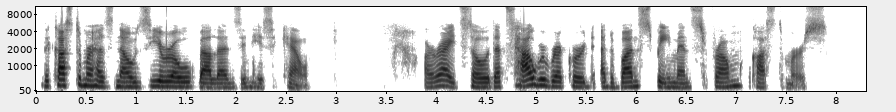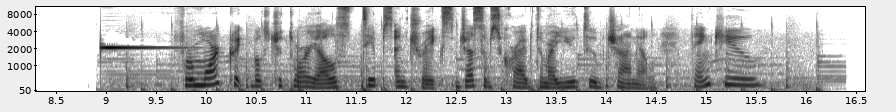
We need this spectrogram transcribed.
the customer has now zero balance in his account. All right, so that's how we record advance payments from customers. For more QuickBooks tutorials, tips, and tricks, just subscribe to my YouTube channel. Thank you.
